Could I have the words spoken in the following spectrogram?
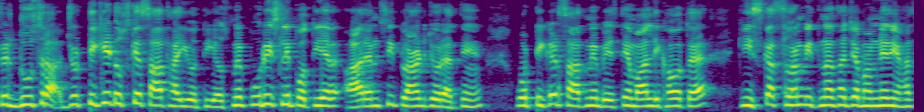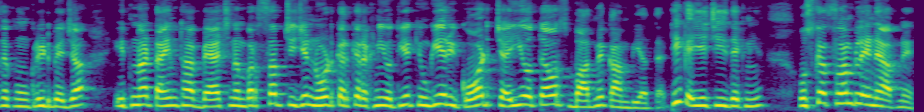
फिर दूसरा, जो टिकट उसके साथ आई होती है, उसमें पूरी स्लिप होती है, आरएमसी प्लांट जो रहते हैं, वो टिकट साथ में बेचते हैं। वहाँ लिखा होता है कि इसका स्लम इतना था जब हमने यहाँ से कंक्रीट भेजा इतना टाइम था, बैच नंबर, सब चीज़ें नोट करके रखनी होती है, क्योंकि ये रिकॉर्ड चाहिए होता है और बाद में काम भी आता है। ठीक है, ये चीज़ देखनी है। उसका स्लम्प लेना है आपने,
